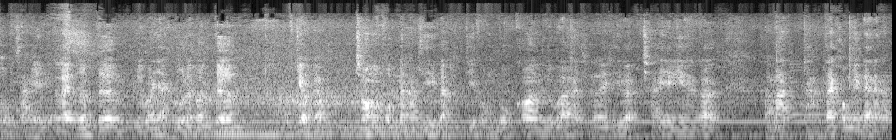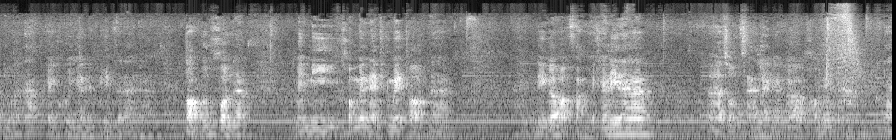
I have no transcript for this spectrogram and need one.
สงสัยอะไรเพิ่มเติม หรือว่าอยากรู้อะไรเพิ่มเติม เกี่ยวกับช่องของผมนะครับที่แบบที่ผมบุกคอนหรือว่าอะไรที่แบบใช้อย่างเงี้ยก็สามารถถามใต้คอมเมนต์ได้นะครับ หรือว่าทักไปคุยกันในเพจก็ได้นะครับตอบทุกคนนะครับไม่มีคอมเมนต์ไหนที่ไม่ตอบนะครับนี่ก็ฝากไว้แค่นี้นะครับถ้าสงสัยอะไรกันก็คอมเมนต์ถามใต้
